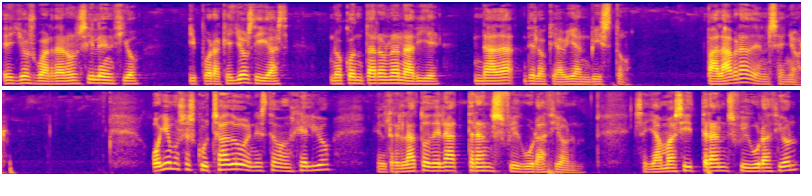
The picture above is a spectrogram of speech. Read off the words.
Ellos guardaron silencio y por aquellos días no contaron a nadie nada de lo que habían visto. Palabra del Señor. Hoy hemos escuchado en este Evangelio el relato de la transfiguración. Se llama así transfiguración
